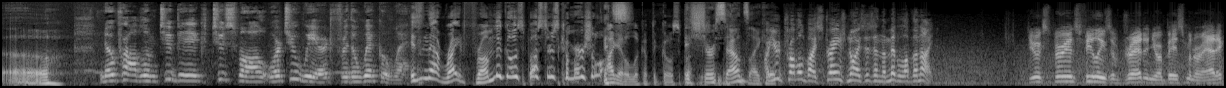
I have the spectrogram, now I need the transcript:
Oh. No problem too big, too small, or too weird for the Wicca Way. Isn't that right from the Ghostbusters commercial? I gotta look up the Ghostbusters. It sure sounds like Are it. Are you troubled by strange noises in the middle of the night? Do you experience feelings of dread in your basement or attic?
